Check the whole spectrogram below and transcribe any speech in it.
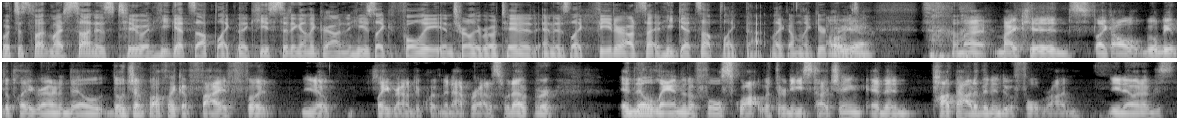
which is fun. My son is too, and he gets up like like he's sitting on the ground and he's like fully internally rotated, and his like feet are outside, and he gets up like that. Like I'm like, you're oh, crazy. Oh, yeah. my my kids like I'll we'll be at the playground and they'll they'll jump off like a five foot you know playground equipment apparatus whatever and they'll land in a full squat with their knees touching and then pop out of it into a full run you know and i'm just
